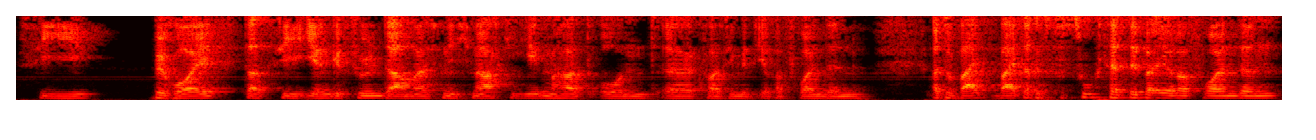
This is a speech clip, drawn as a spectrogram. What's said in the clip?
sie bereut, dass sie ihren Gefühlen damals nicht nachgegeben hat und äh, quasi mit ihrer Freundin, also weit, weiteres versucht hätte bei ihrer Freundin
